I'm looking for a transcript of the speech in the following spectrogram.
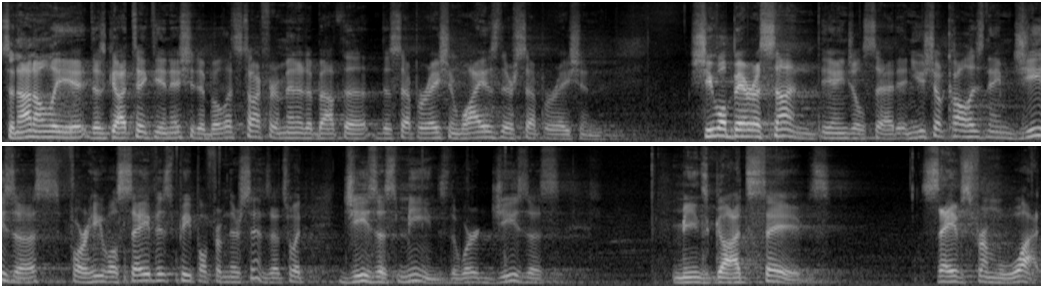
So, not only does God take the initiative, but let's talk for a minute about the, the separation. Why is there separation? She will bear a son, the angel said, and you shall call his name Jesus, for he will save his people from their sins. That's what Jesus means. The word Jesus means God saves. Saves from what?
